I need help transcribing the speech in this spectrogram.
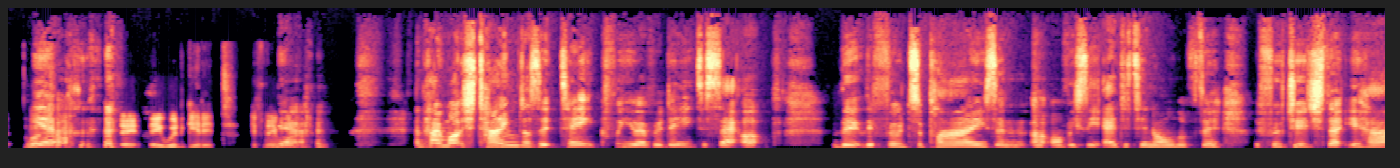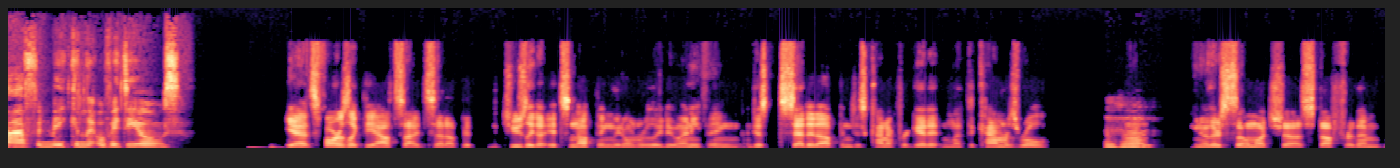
but yeah. they they would get it if they wanted. Yeah. And how much time does it take for you every day to set up the the food supplies and uh, obviously editing all of the the footage that you have and making little videos? Yeah, as far as like the outside setup, it it's usually it's nothing. We don't really do anything. Just set it up and just kind of forget it and let the cameras roll. Mm-hmm. You know, there's so much uh, stuff for them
